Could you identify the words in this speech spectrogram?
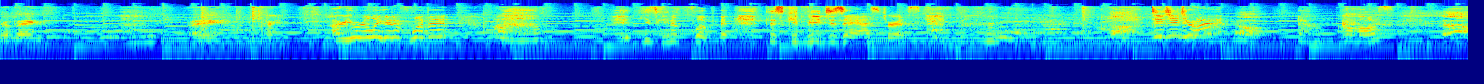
Ripping. Ready? Alright. Are you really gonna flip it? He's gonna flip it. This could be disastrous. Ah, Did you do it? no, No. Almost. no.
